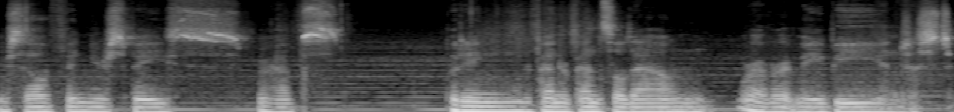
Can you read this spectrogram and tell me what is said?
yourself in your space, perhaps putting the pen or pencil down wherever it may be, and just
